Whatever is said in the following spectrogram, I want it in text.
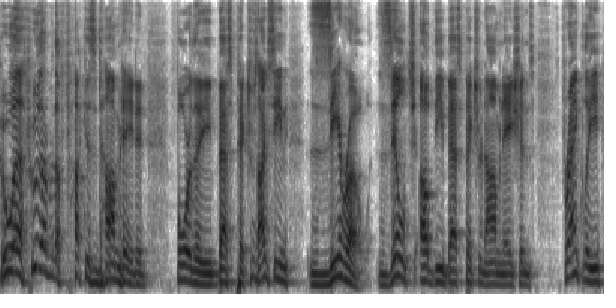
who, whoever the fuck is nominated for the best pictures. I've seen zero, zilch of the best picture nominations. Frankly,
